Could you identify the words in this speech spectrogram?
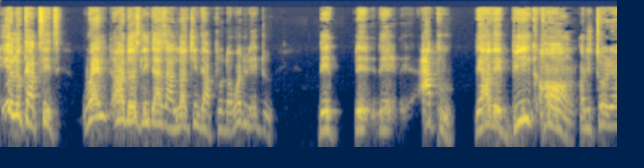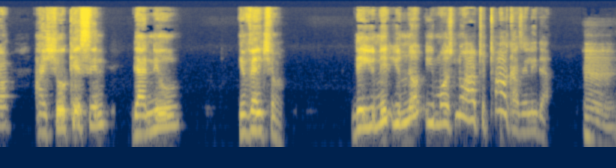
you look at it. When all those leaders are launching their product, what do they do? They, they, they Apple, they have a big hall, auditorium, and showcasing their new invention. They, you need, you know, you must know how to talk as a leader. Hmm.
